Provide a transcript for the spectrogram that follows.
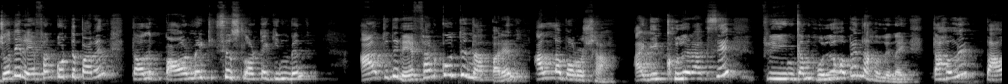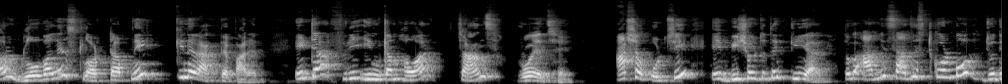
যদি রেফার করতে পারেন, তাহলে পাওয়ার ম্যাট্রিক্সের স্লটটা কিনবেন। আর যদি রেফার করতে না পারেন, আল্লাহ ভরসা। আইডি খুলে রাখছে ফ্রি ইনকাম হলে হবে, না হলে নাই। তাহলে পাওয়ার গ্লোবালের স্লটটা আপনি কিনে রাখতে পারেন। এটা ফ্রি ইনকাম হওয়ার চান্স রয়েছে। আশা করছি এই বিষয়টাতে ক্লিয়ার তবে আমি সাজেস্ট করব যদি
